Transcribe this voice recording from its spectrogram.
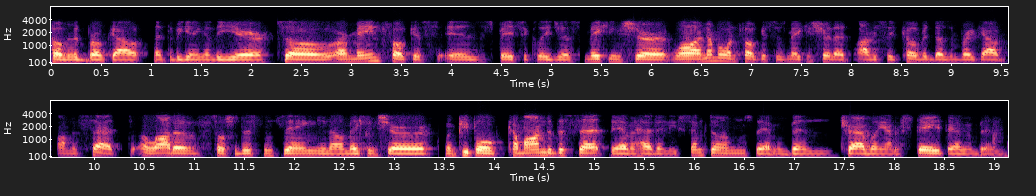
COVID broke out at the beginning of the year. So our main focus is basically just making sure, well, our number one focus is making sure that obviously COVID doesn't break out on the set. A lot of social distancing, you know, making sure when people come onto the set, they haven't had any symptoms, they haven't been traveling out of state, they haven't been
